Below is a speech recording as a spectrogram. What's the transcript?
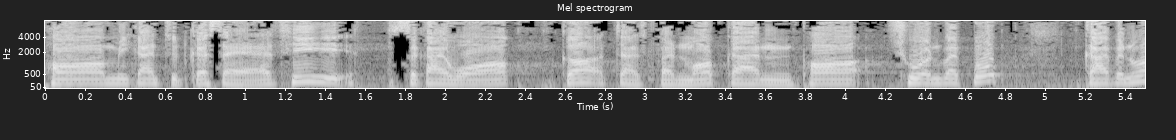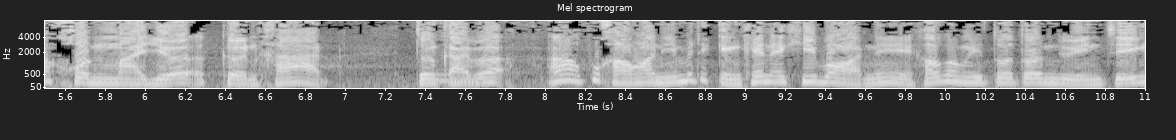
พอมีการจุดกระแสที่สกายวอล์กก็จัดแฟนม็อบกัน พอชวนไปปุ๊บ กลายเป็นว่าคนมาเยอะเกินคาด จนกลายเป็นว่าอ้าวพวกเขาอันนี้ไม่ได้เก่งแค่ในคีย์บอร์ดนี่เขาก็มีตัวตนอยู่จริง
